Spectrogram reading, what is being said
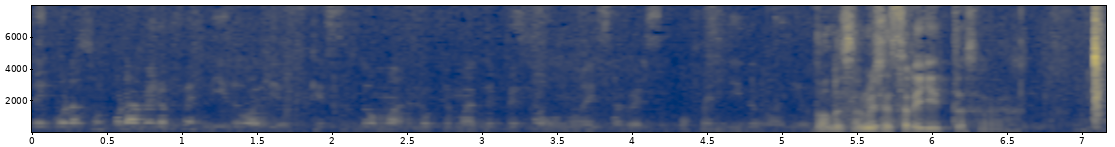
de corazón por haber ofendido a Dios, que es lo, lo que más le pesa a uno es haber ofendido a Dios. ¿Dónde están mis estrellitas? A ver.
